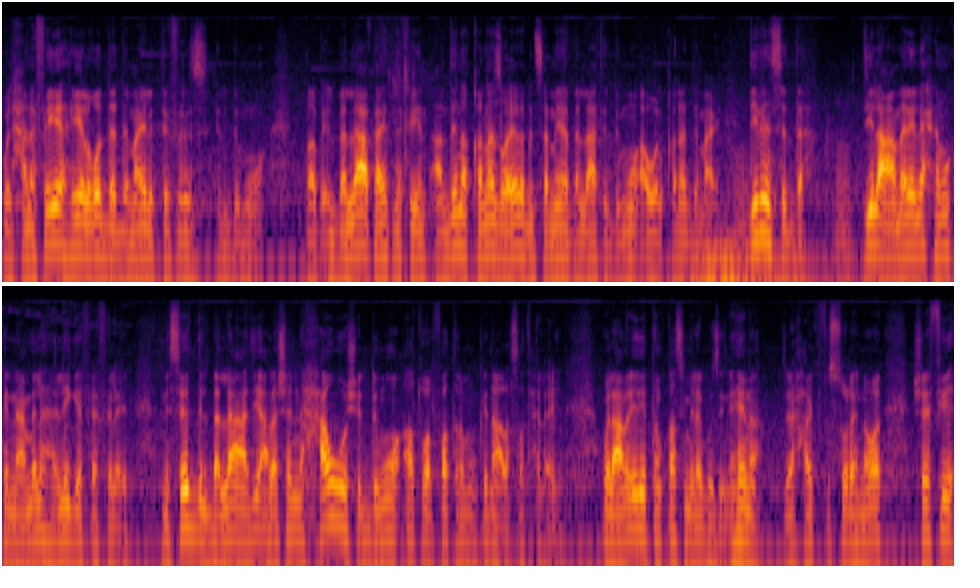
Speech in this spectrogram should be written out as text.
والحنفية هي الغدة الدمعية اللي بتفرز الدموع. طب البلاعة بتاعتنا فين؟ عندنا قناة صغيرة بنسميها بلاعة الدموع أو القناة الدمعية. دي بنسدها. دي العملية اللي إحنا ممكن نعملها لجفاف العين نسد البلاعة دي علشان نحوش الدموع أطول فترة ممكنة على سطح العين والعملية دي بتنقسم إلى جزئين. هنا زي حضرتك في الصورة هنا شايف في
